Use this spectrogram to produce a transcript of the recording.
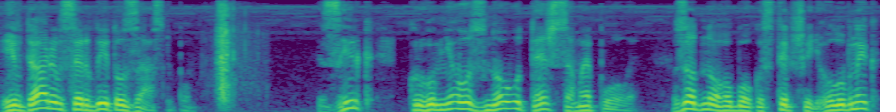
і вдарив сердито заступом. Зирк кругом нього знову те ж саме поле. З одного боку стирчить голубник,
